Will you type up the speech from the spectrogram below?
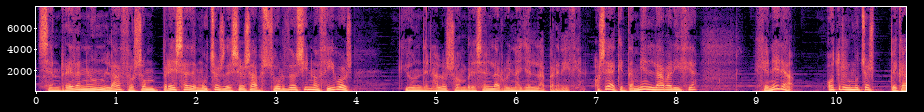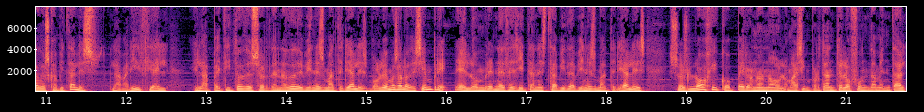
se enredan en un lazo, son presa de muchos deseos absurdos y nocivos que hunden a los hombres en la ruina y en la perdición. O sea que también la avaricia genera otros muchos pecados capitales. La avaricia, el, el apetito desordenado de bienes materiales. Volvemos a lo de siempre. El hombre necesita en esta vida bienes materiales. Eso es lógico, pero no, no, lo más importante, lo fundamental,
